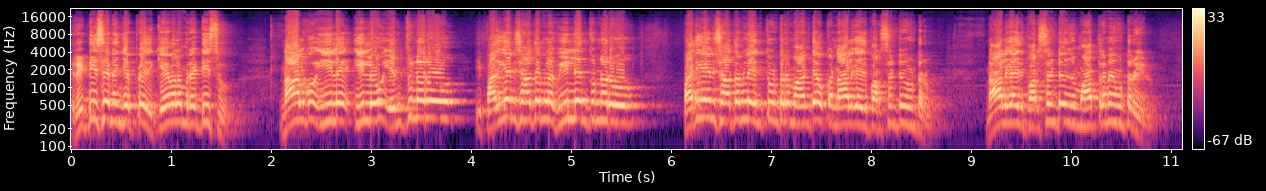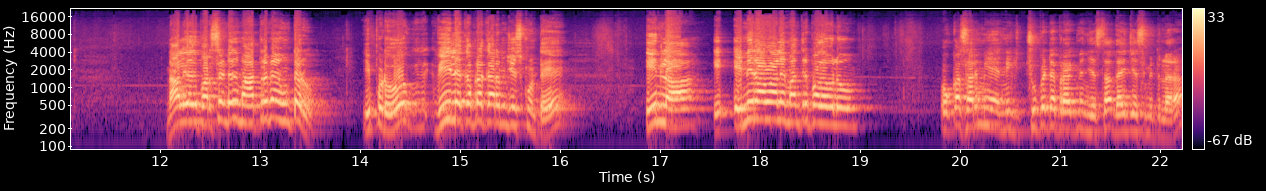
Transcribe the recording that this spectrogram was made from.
రెడ్డిసే నేను చెప్పేది. కేవలం రెడ్డిసు. నాలుగు వీళ్ళ వీళ్ళు ఎంతున్నారు? ఈ పదిహేను శాతంలో వీళ్ళు ఎంతున్నారు? పదిహేను శాతంలో ఎంత ఉంటారు మా అంటే ఒక నాలుగైదు పర్సెంటేజ్ ఉంటారు. నాలుగైదు పర్సెంటేజ్ మాత్రమే ఉంటారు వీళ్ళు. నాలుగైదు పర్సెంటేజ్ మాత్రమే ఉంటారు. ఇప్పుడు వీళ్ళ లెక్క ప్రకారం చూసుకుంటే ఇంట్లో ఎ- ఎన్ని రావాలి మంత్రి పదవులు? ఒక్కసారి మీ నీకు చూపెట్టే ప్రయత్నం చేస్తా దయచేసి మిత్రులారా.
